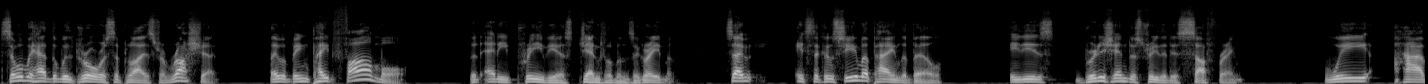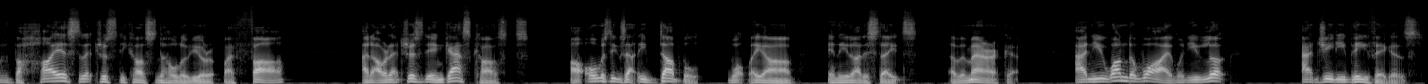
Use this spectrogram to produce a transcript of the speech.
So when we had the withdrawal of supplies from Russia, they were being paid far more than any previous gentleman's agreement. So it's the consumer paying the bill. It is British industry that is suffering. We have the highest electricity costs in the whole of Europe by far, and our electricity and gas costs are almost exactly double what they are in the United States of America. And you wonder why when you look at GDP figures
